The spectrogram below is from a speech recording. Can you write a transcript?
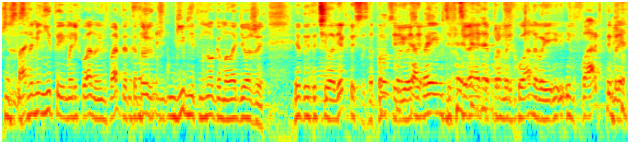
Что Инфаркт? знаменитые марихуановые инфаркты, от которых гибнет много молодежи. Я думаю, это человек, то есть, на полном Курт серьезе, Кобейн. втирает про марихуановые ин- инфаркты, блядь,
